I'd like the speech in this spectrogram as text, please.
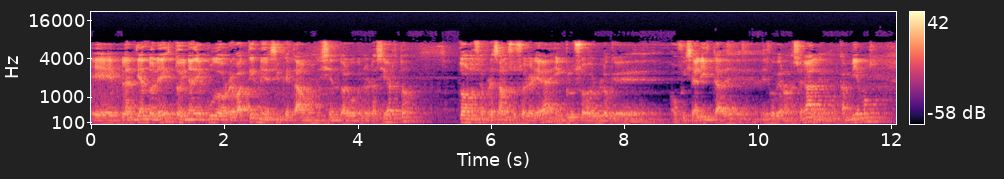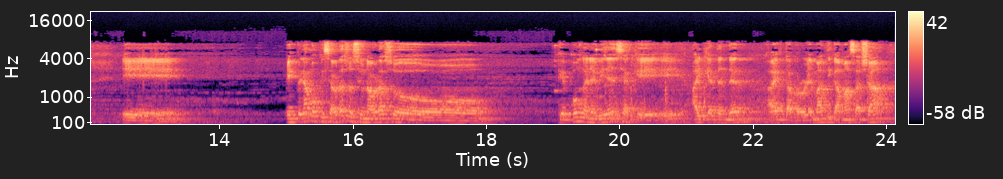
eh, planteándole esto y nadie pudo rebatir ni decir que estábamos diciendo algo que no era cierto. Todos nos expresaron su solidaridad, incluso el bloque oficialista del gobierno nacional, Cambiemos. Eh, esperamos que ese abrazo sea un abrazo que ponga en evidencia que eh, hay que atender a esta problemática más allá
